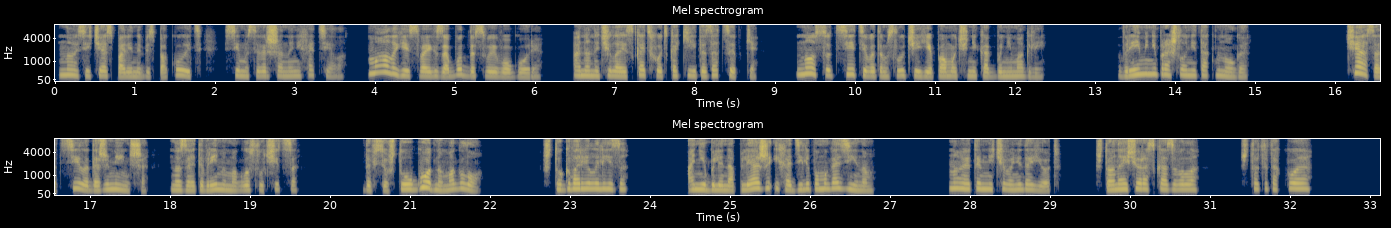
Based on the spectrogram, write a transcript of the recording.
Но сейчас Полину беспокоить Сима совершенно не хотела. Мало ей своих забот до своего горя. Она начала искать хоть какие-то зацепки, но соцсети в этом случае ей помочь никак бы не могли. Времени прошло не так много. Час от силы, даже меньше, но за это время могло случиться... Да все что угодно могло. Что говорила Лиза? Они были на пляже и ходили по магазинам. Но это им ничего не дает. Что она еще рассказывала? Что-то такое...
